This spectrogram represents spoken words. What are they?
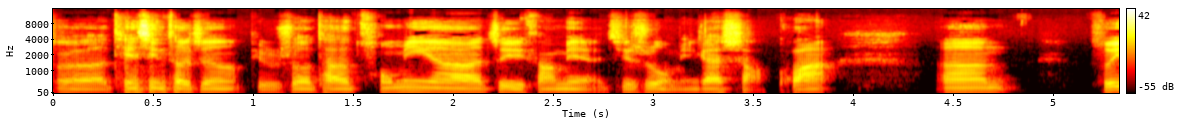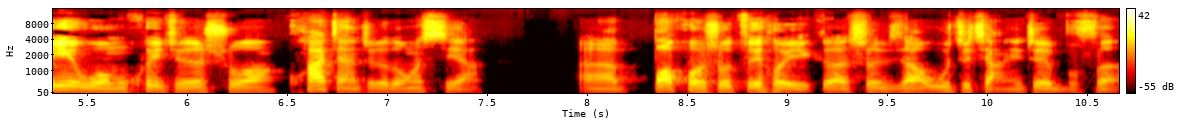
呃天性特征，比如说他聪明啊这一方面，其实我们应该少夸。嗯，所以我们会觉得说夸奖这个东西啊，啊，包括说最后一个涉及到物质奖励这部分。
